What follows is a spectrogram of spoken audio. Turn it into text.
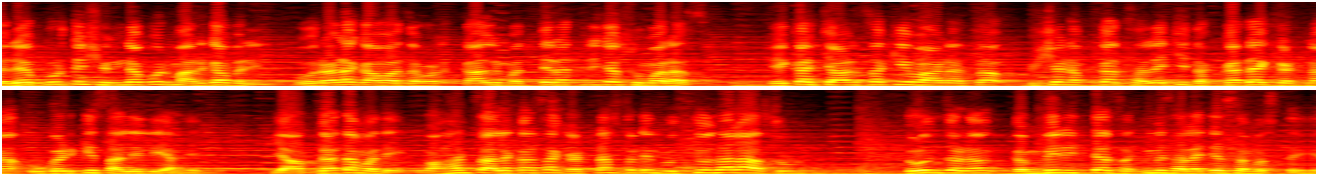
दर्यापूर ते शिंगणापूर मार्गावरील बोराडा गावाजवळ काल मध्यरात्रीच्या सुमारास एका चारचाकी वाहनाचा भीषण अपघात झाल्याची धक्कादायक घटना उघडकीस आलेली आहे. या अपघातामध्ये वाहन चालकाचा घटनास्थळी मृत्यू झाला असून दोन जण गंभीररित्या जखमी झाल्याचे समजते.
